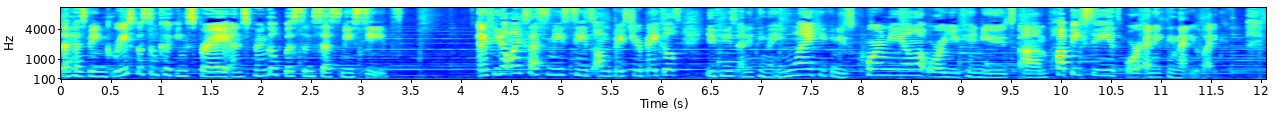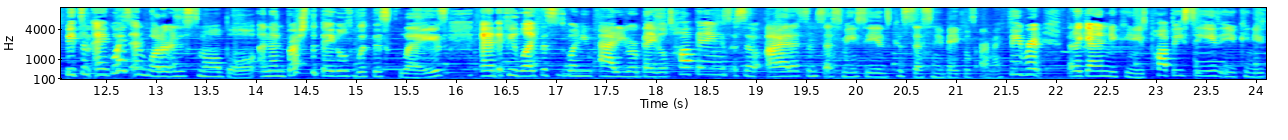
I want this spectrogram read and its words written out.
that has been greased with some cooking spray and sprinkled with some sesame seeds. And if you don't like sesame seeds on the base of your bagels, you can use anything that you like. You can use cornmeal or you can use um, poppy seeds or anything that you like. Beat some egg whites and water in a small bowl and then brush the bagels with this glaze. And if you like, this is when you add your bagel toppings. So I added some sesame seeds because sesame bagels are my favorite. But again, you can use poppy seeds, you can use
